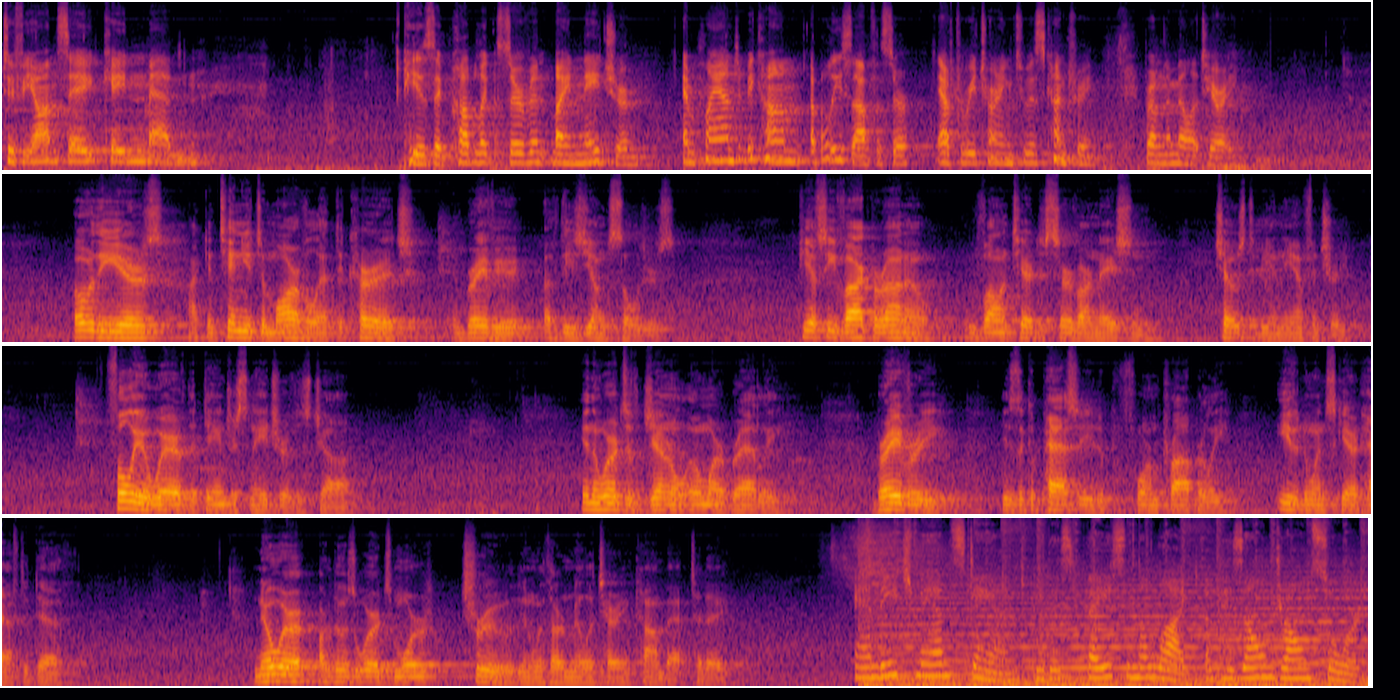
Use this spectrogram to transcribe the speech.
to fiancee Caden Madden. He is a public servant by nature and planned to become a police officer after returning to his country from the military. Over the years, I continue to marvel at the courage and bravery of these young soldiers. PFC Vaquerano, who volunteered to serve our nation, chose to be in the infantry, fully aware of the dangerous nature of his job. In the words of General Omar Bradley, bravery is the capacity to perform properly, even when scared half to death. Nowhere are those words more true than with our military in combat today. And each man stand with his face in the light of his own drawn sword,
